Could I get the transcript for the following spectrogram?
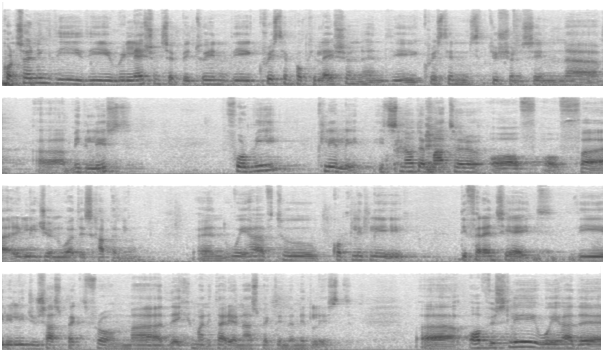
concerning the, the relationship between the Christian population and the Christian institutions in uh, uh, Middle East, for me, clearly, it's not a matter of, of uh, religion what is happening. And we have to completely differentiate the religious aspect from uh, the humanitarian aspect in the Middle East. Uh, obviously, we had a,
